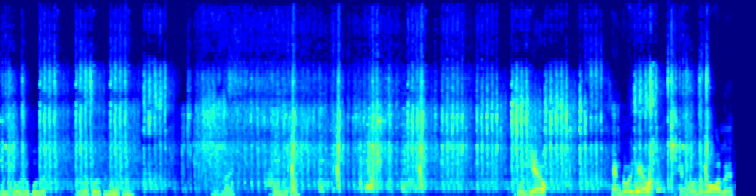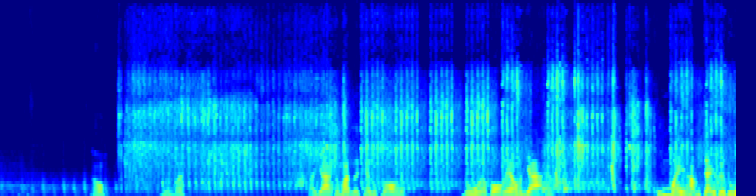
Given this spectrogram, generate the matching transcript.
อุ้ยโดนระเบิด โดนระเบิดไปลูกหนึ่งไม่เป็นไรโดนไปก่อน โดยแย้วแทงโดยแย้วอะแทงโดนตลอดเลย เอาโยนไปตายากจะมัดเลยแค่ลูกน้องเนี่ยดูครับบอกแล้วมันยากครับ คุ้มไหมถามใจเธอดู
